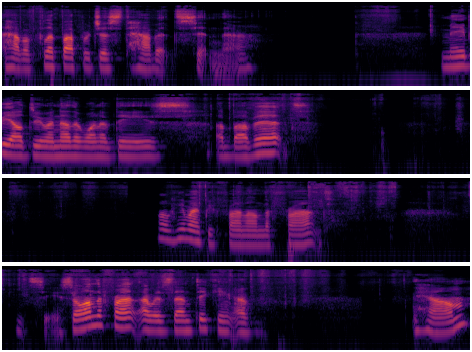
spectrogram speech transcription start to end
have a flip up or just have it sitting there. Maybe I'll do another one of these above it. Oh, he might be fun on the front. Let's see. So on the front, I was then thinking of him.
